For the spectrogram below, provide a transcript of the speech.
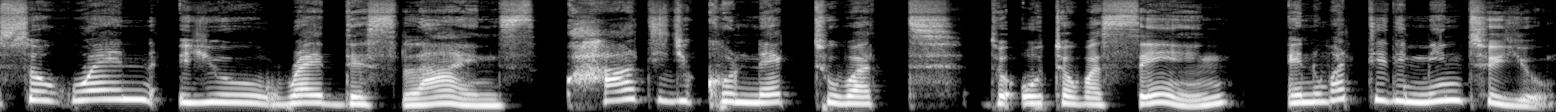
So, when you read these lines, how did you connect to what the author was saying and what did it mean to you?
